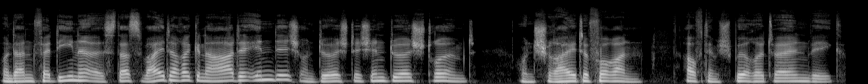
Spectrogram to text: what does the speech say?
Und dann verdiene es, dass weitere Gnade in dich und durch dich hindurchströmt und schreite voran auf dem spirituellen Weg.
